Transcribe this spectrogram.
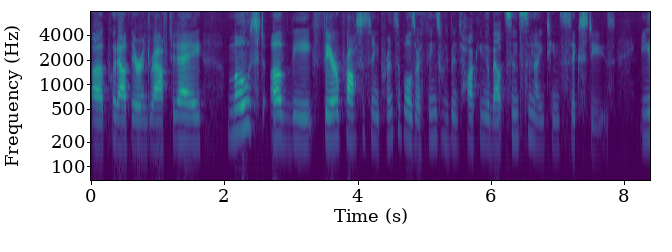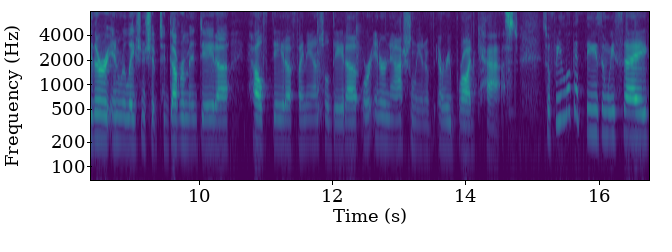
uh, put out there in draft today most of the fair processing principles are things we've been talking about since the 1960s, either in relationship to government data, health data, financial data, or internationally in a very broad cast. So if we look at these and we say,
